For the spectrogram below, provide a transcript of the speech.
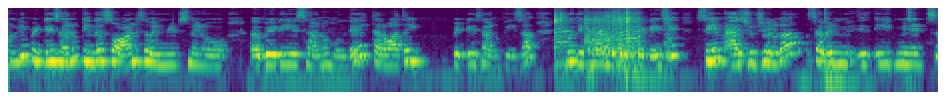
ఉండి పెట్టేశాను. కింద సాల్ట్ సెవెన్ మినిట్స్ నేను uh, వేడి చేశాను ముందే. తర్వాత పెట్టేశాను పిజ్జా ఇప్పుడు దీని మీద పెట్టేసి సేమ్ యాజ్ యూజువల్గా సెవెన్ ఎయిట్ మినిట్స్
